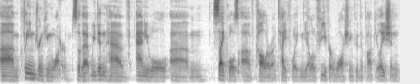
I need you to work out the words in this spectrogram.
um, clean drinking water so that we didn't have annual um, cycles of cholera, typhoid, and yellow fever washing through the population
